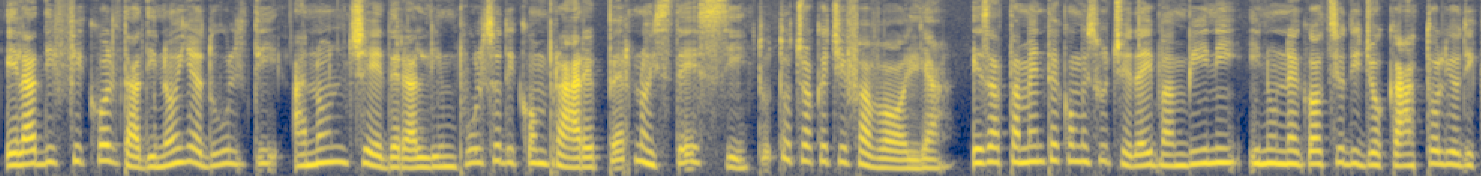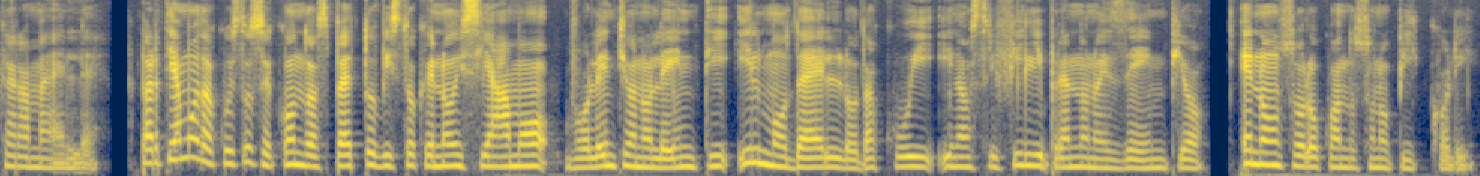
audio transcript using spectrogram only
e la difficoltà di noi adulti a non cedere all'impulso di comprare per noi stessi tutto ciò che ci fa voglia, esattamente come succede ai bambini in un negozio di giocattoli o di caramelle. Partiamo da questo secondo aspetto visto che noi siamo, volenti o nolenti, il modello da cui i nostri figli prendono esempio, e non solo quando sono piccoli.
